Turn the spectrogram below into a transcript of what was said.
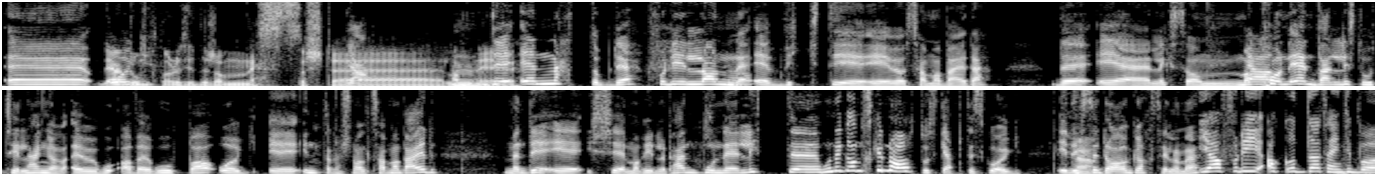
Eh, Det er og dumt når du sitter som nest største Ja. land i det er nettopp det, fordi landet er viktig i EU-samarbeidet. Det er liksom Macron er en veldig stor tilhenger av Europa og eh, internasjonalt samarbeid. Men det er ikke Marine Le Pen. Hun er, litt, eh, hun er ganske Nato-skeptisk òg, i disse Ja. dager til og med. Ja, fordi akkurat da tenkte jeg på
